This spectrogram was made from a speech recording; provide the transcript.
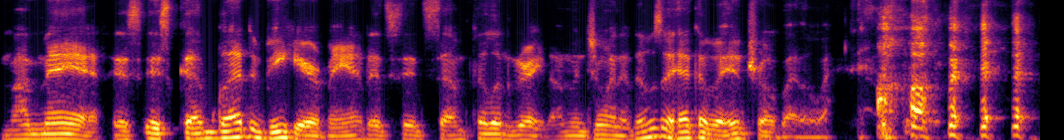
My man, it's it's. I'm glad to be here, man. It's it's. I'm feeling great. I'm enjoying it. That was a heck of an intro, by the way. oh,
